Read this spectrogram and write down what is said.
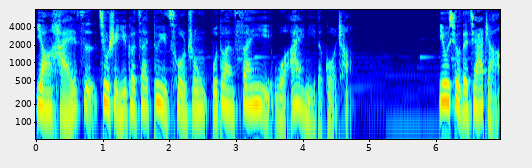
养孩子就是一个在对错中不断翻译“我爱你”的过程。优秀的家长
